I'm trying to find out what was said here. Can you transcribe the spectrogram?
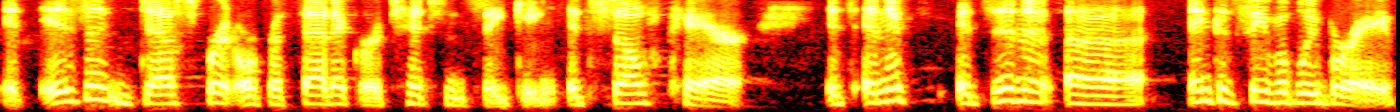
It isn't desperate or pathetic or attention seeking. It's self care. It's in it's in uh, inconceivably brave.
